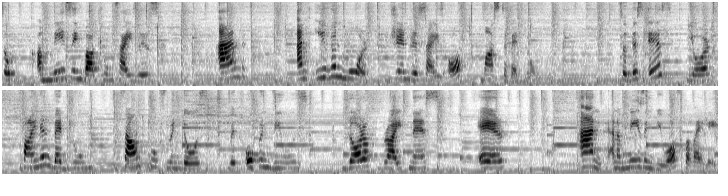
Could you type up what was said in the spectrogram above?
So amazing bathroom sizes and an even more generous size of master bedroom. So this is your final bedroom, soundproof windows with open views, lot of brightness, air and an amazing view of Powai Lake.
